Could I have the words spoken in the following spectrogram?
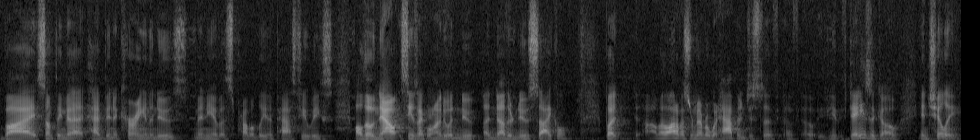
by something that had been occurring in the news. Many of us probably in the past few weeks, although now it seems like we're on to a new, another news cycle. But um, a lot of us remember what happened just a, a, a few days ago in Chile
